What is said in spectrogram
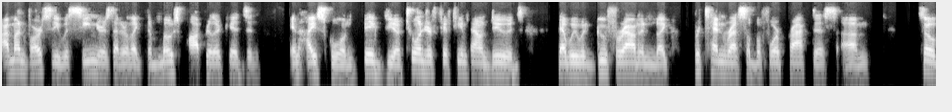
I'm on varsity with seniors that are like the most popular kids in in high school and big, you know, 215 pound dudes that we would goof around and like pretend wrestle before practice. Um, so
